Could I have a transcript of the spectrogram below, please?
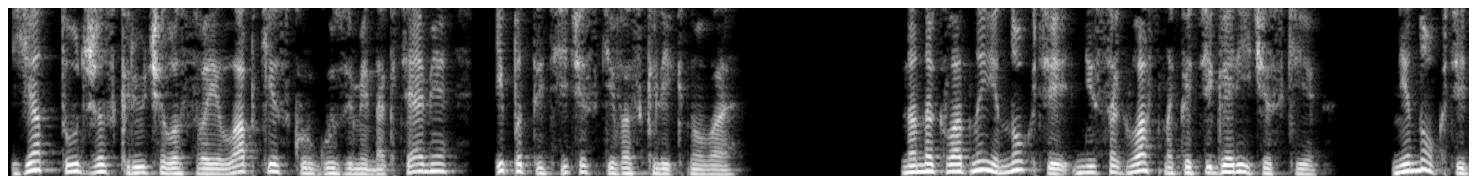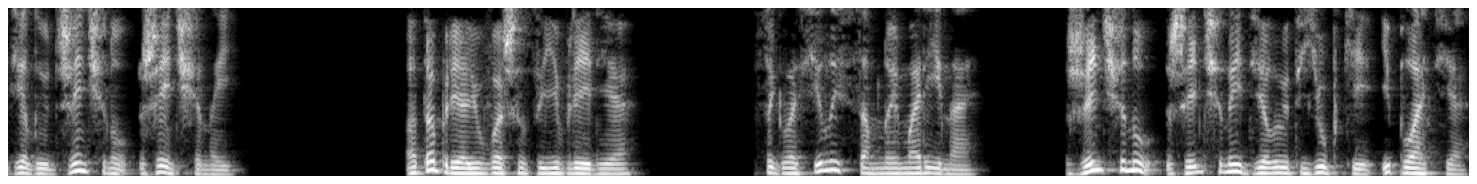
Я тут же скрючила свои лапки с кургузами ногтями и патетически воскликнула. На накладные ногти не согласна категорически. Не ногти делают женщину женщиной. Одобряю ваше заявление. Согласилась со мной Марина. Женщину женщиной делают юбки и платья.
